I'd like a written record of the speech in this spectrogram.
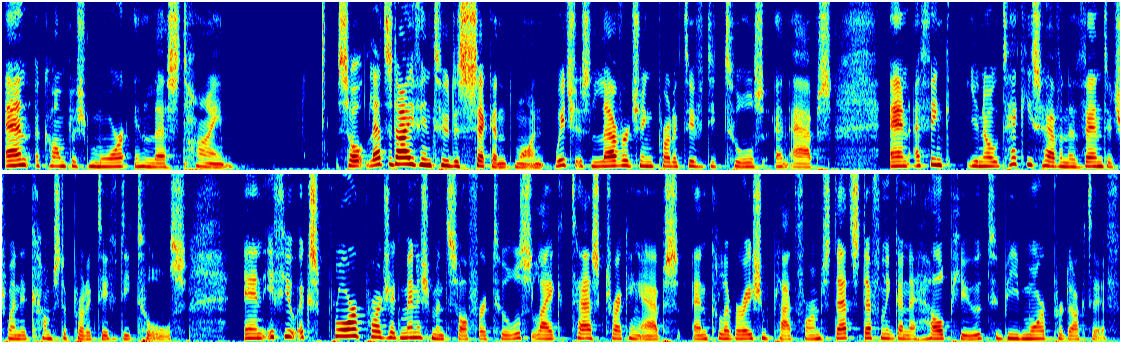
and accomplish more in less time. So let's dive into the second one, which is leveraging productivity tools and apps. And I think, you know, techies have an advantage when it comes to productivity tools. And if you explore project management software tools like task tracking apps and collaboration platforms, that's definitely going to help you to be more productive.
